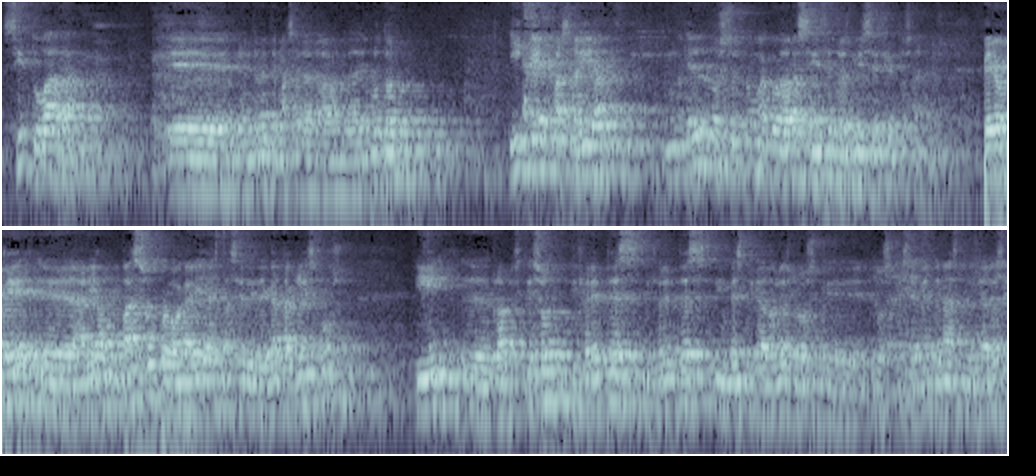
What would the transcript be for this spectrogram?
situada eh, evidentemente más allá de la órbita de Plutón, y que pasaría, él no, me acuerdo ahora si dice 3.600 años, pero que eh, haría un paso, provocaría esta serie de cataclismos, y claro, es que son diferentes, diferentes investigadores los que, los que se meten a estudiar esto.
